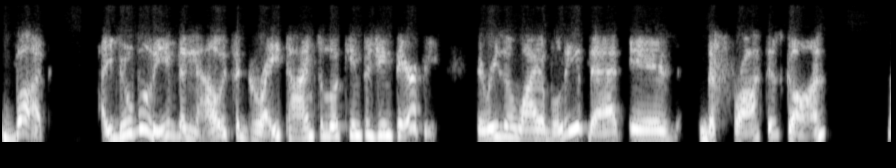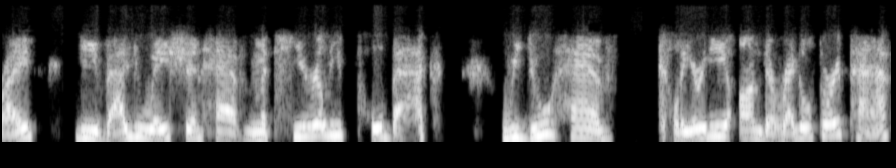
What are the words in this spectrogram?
But I do believe that now it's a great time to look into gene therapy. The reason why I believe that is the froth is gone, right? The valuation have materially pulled back. We do have clarity on the regulatory path.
